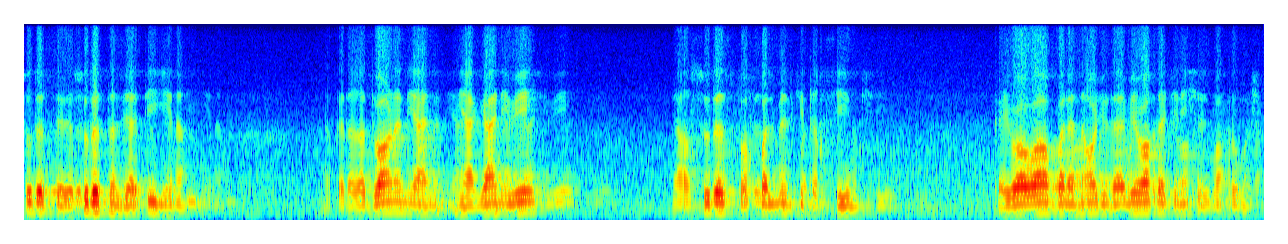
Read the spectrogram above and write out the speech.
سدس ته سدس نه زیاتیږي نه کله غدوان یا نیاګانی وی دا سدس په خپل منځ کې تقسیم کيوا وا بل نه وجو دا به وخت چې نشي محروم شو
